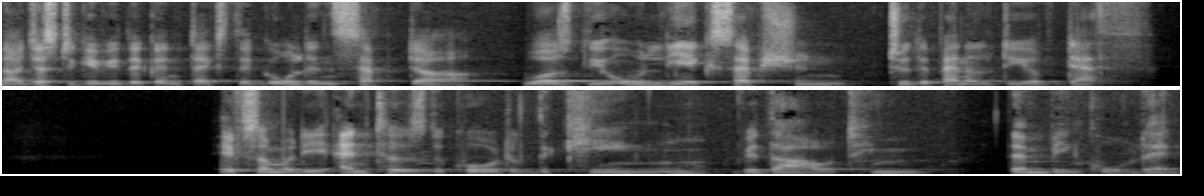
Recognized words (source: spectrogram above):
Now, just to give you the context, the golden scepter was the only exception to the penalty of death. If somebody enters the court of the king without him, them being called in.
